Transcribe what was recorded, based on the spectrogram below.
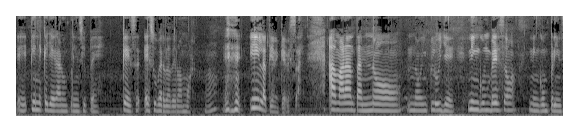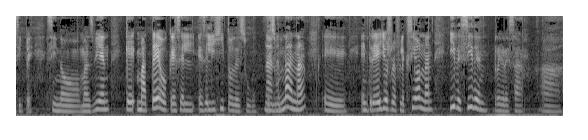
eh, tiene que llegar un príncipe que es, es su verdadero amor. ¿No? y la tiene que besar. Amaranta no, no incluye ningún beso, ningún príncipe, sino más bien que Mateo, que es el, es el hijito de su de su Nana. nana, eh, entre ellos reflexionan y deciden regresar a,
